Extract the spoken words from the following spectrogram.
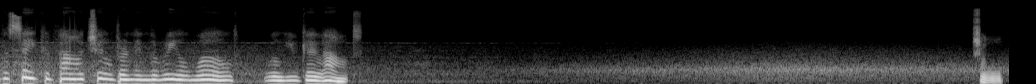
For the sake of our children in the real world, will you go out? Sure.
